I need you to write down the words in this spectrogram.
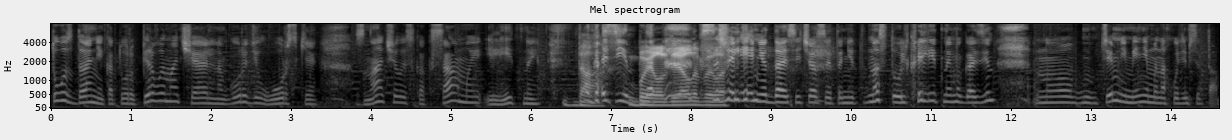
то здание, которое первоначально в городе Орске значилось как самый элитный Да, магазин. да. было дело, К было. сожалению, да, сейчас это не настолько элитный магазин, но тем не менее мы находимся там.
